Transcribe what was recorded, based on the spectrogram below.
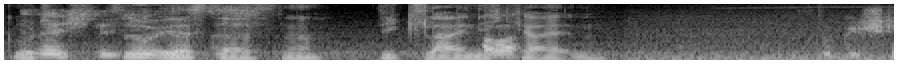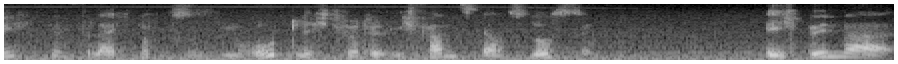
gut. Richtig. So Das ist das, ne? Die Kleinigkeiten. So Geschichte vielleicht noch zu diesem Rotlichtviertel. Ich fand es ganz lustig. Ich bin da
